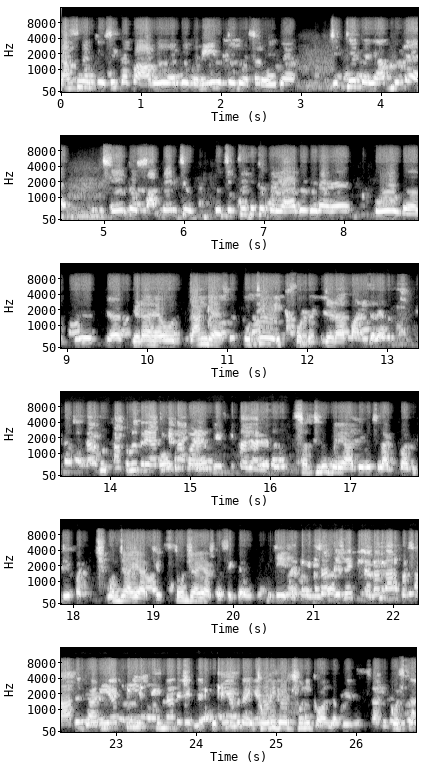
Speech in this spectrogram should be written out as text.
10000 ਕਿਊਸਿਕ ਦਾ ਭਾਵ ਇਹ ਹੈ ਕਿ ਜ਼ਮੀਨ ਉੱਤੇ ਜੋ ਅਸਰ ਹੋਊਗਾ, ਜਿੱਥੇ ਦਰਿਆ ਖੁੱਲ੍ਹਾ ਹੈ 6 ਤੋਂ 7 ਇੰਚ, ਤੇ ਜਿੱਥੇ ਕਿਤੇ ਦਰਿਆ ਦੇ ਜਿਹੜਾ ਹੈ ਉਹ ਅਹ, ਜਿਹੜਾ ਹੈ ਉਹ ਤੰਗ ਹੈ ਉੱਥੇ ਉਹ 1 ਫੁੱਟ ਜਿਹੜਾ ਪਾਣੀ ਦਾ ਲੈਵਲ ਸਤਲੁਜ ਦਰਿਆ 'ਚ ਕਿੰਨਾ ਪਾਣੀ ਰਿਲੀਜ਼ ਕੀਤਾ ਜਾ ਰਿਹਾ ਸਤਲੁਜ ਦਰਿਆ ਦੇ ਵਿੱਚ ਲਗਭਗ ਜੀ 55000 ਕਿ 55000 ਕਿਊਸਿਕ ਜਾਊਗਾ ਜੀ ਸਰ ਸਰ ਜਿਵੇਂ ਕਿ ਲਗਾਤਾਰ ਬਰਸਾਤ ਜਾਰੀ ਹੈ ਕਿ ਸਕੂਲਾਂ ਦੇ ਵਿੱਚ ਛੁੱਟੀਆਂ ਵਧਾਈਆਂ ਥੋੜੀ ਦੇਰ ਸੁਣੀ ਕਾਲ ਲਓ। ਕੁਛ ਤਾਂ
